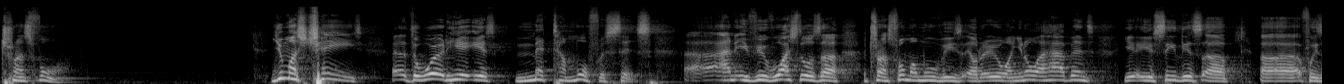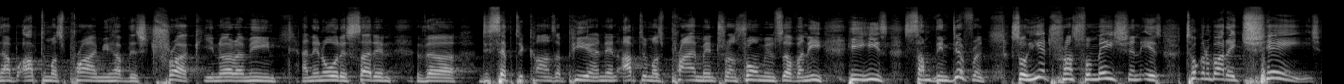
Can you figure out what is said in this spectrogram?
transformed. You must change. Uh, the word here is metamorphosis. Uh, and if you've watched those uh, Transformer movies, everyone, you know what happens? You, you see this, uh, uh, for example, Optimus Prime, you have this truck, you know what I mean? And then all of a sudden, the Decepticons appear, and then Optimus Prime and transform himself, and he, he he's something different. So here, transformation is talking about a change.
